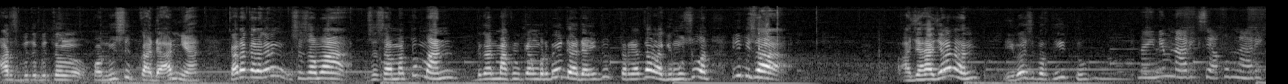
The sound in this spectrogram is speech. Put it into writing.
harus betul-betul kondusif keadaannya. Karena kadang-kadang sesama sesama teman dengan makhluk yang berbeda dan itu ternyata lagi musuhan, ini bisa ajar-ajaran, ibarat seperti itu. Ini menarik sih aku menarik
